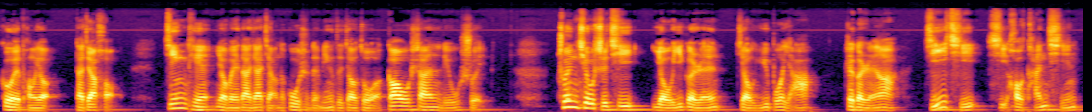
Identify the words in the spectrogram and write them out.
各位朋友，大家好，今天要为大家讲的故事的名字叫做《高山流水》。春秋时期有一个人叫俞伯牙，这个人啊极其喜好弹琴。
